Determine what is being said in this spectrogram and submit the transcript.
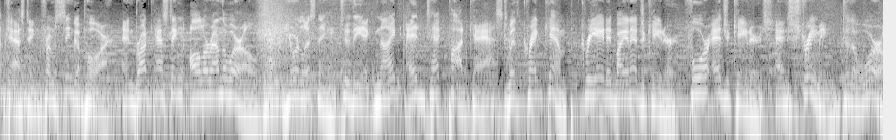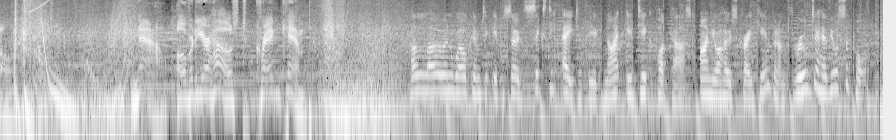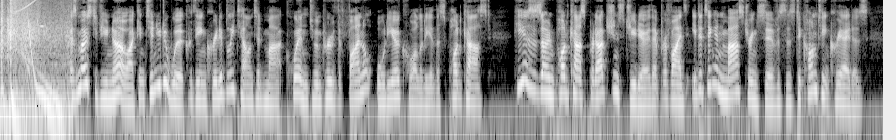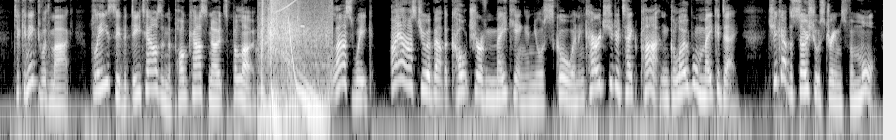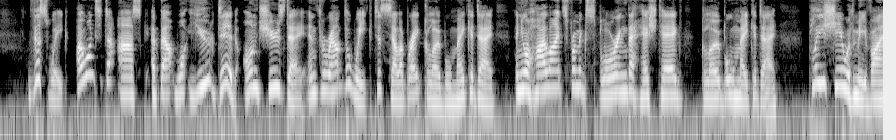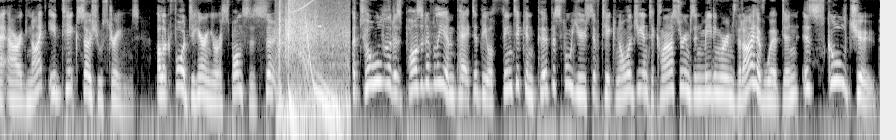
Podcasting from Singapore and broadcasting all around the world. You're listening to the Ignite EdTech Podcast with Craig Kemp, created by an educator for educators and streaming to the world. Now, over to your host, Craig Kemp. Hello and welcome to episode 68 of the Ignite EdTech podcast. I'm your host, Craig Kemp, and I'm thrilled to have your support. As most of you know, I continue to work with the incredibly talented Mark Quinn to improve the final audio quality of this podcast. He has his own podcast production studio that provides editing and mastering services to content creators. To connect with Mark, please see the details in the podcast notes below. Last week, I asked you about the culture of making in your school and encouraged you to take part in Global Maker Day. Check out the social streams for more. This week, I wanted to ask about what you did on Tuesday and throughout the week to celebrate Global Maker Day and your highlights from exploring the hashtag Global Maker Day. Please share with me via our Ignite EdTech social streams. I look forward to hearing your responses soon. A tool that has positively impacted the authentic and purposeful use of technology into classrooms and meeting rooms that I have worked in is SchoolTube.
